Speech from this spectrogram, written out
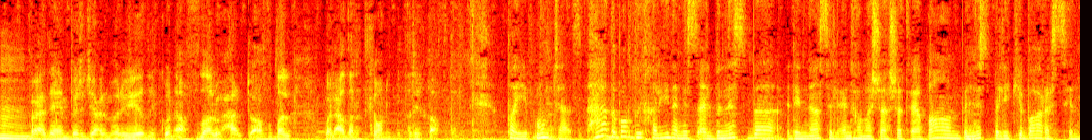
بعدين بيرجع المريض يكون أفضل وحالته أفضل والعضلة تكونت بطريقة أفضل. طيب ممتاز. هذا برضو يخلينا نسأل بالنسبة للناس اللي عندهم هشاشة عظام بالنسبة لكبار السن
